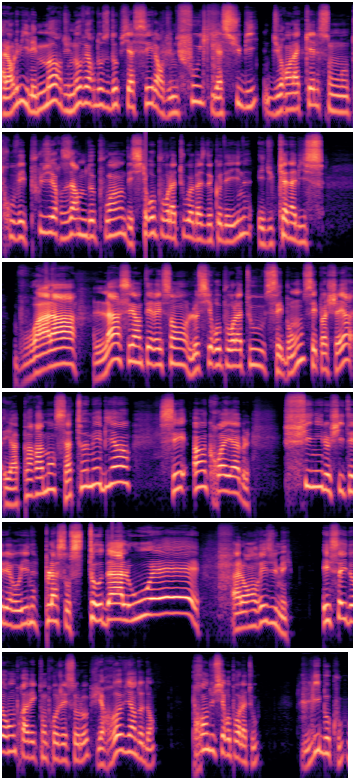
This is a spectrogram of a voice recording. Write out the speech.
Alors lui, il est mort d'une overdose d'opiacés lors d'une fouille qu'il a subie, durant laquelle sont trouvées plusieurs armes de poing, des sirops pour la toux à base de codéine et du cannabis. Voilà, là c'est intéressant. Le sirop pour la toux, c'est bon, c'est pas cher et apparemment ça te met bien. C'est incroyable. Fini le shit et l'héroïne, place au stodal, ouais Alors en résumé, essaye de rompre avec ton projet solo, puis reviens dedans, prends du sirop pour la toux, lis beaucoup,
